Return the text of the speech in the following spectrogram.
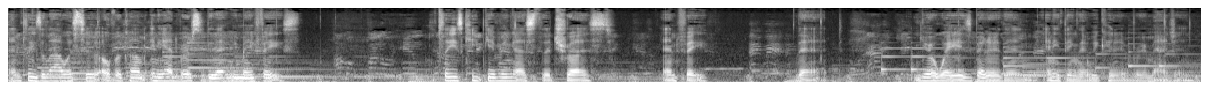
and please allow us to overcome any adversity that we may face. Please keep giving us the trust and faith that your way is better than anything that we could ever imagine.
